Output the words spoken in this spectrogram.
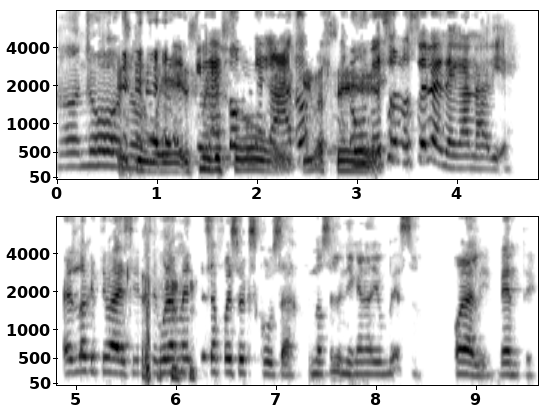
Ah, no, no. Es que, Un beso no se le nega a nadie. Es lo que te iba a decir. Seguramente esa fue su excusa. No se le niega a nadie un beso. Órale, vente.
